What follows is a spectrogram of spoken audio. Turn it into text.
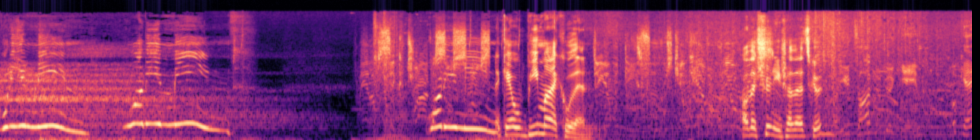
What do you mean? What do you mean? What do you mean? Okay, well, be Michael then. Oh, they're shooting each other. That's good. You talk a good game. Okay,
